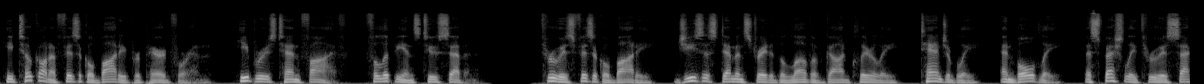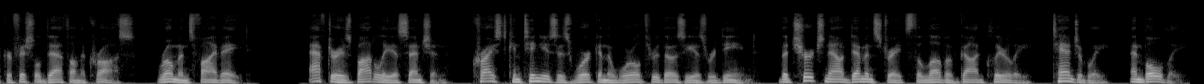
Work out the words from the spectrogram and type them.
he took on a physical body prepared for him. Hebrews 10:5, Philippians 2:7. Through his physical body, Jesus demonstrated the love of God clearly, tangibly, and boldly, especially through his sacrificial death on the cross. Romans 5:8. After his bodily ascension, Christ continues his work in the world through those he has redeemed. The church now demonstrates the love of God clearly, tangibly, and boldly.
